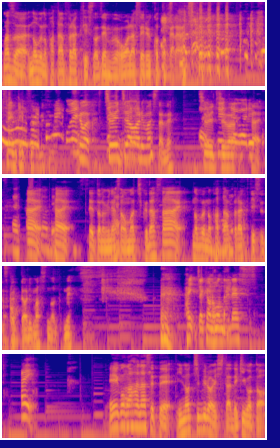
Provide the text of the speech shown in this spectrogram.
まずはノブのパターンプラクティスを全部終わらせることから 先決ですごめんごめん。でも中1は終わりましたね中はい1は。はい、そうですはい。生徒の皆さんお待ちください。ノブのパターンプラクティス作っておりますのでね。はい、じゃあ今日の本題です。はい。英語が話せて命拾いした出来事。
